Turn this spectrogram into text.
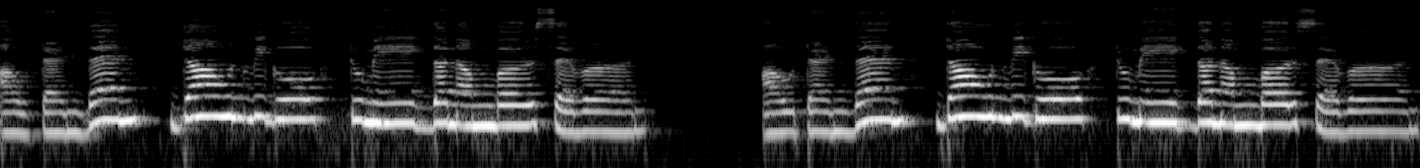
Out and then down we go to make the number 7. Out and then down we go to make the number 7.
